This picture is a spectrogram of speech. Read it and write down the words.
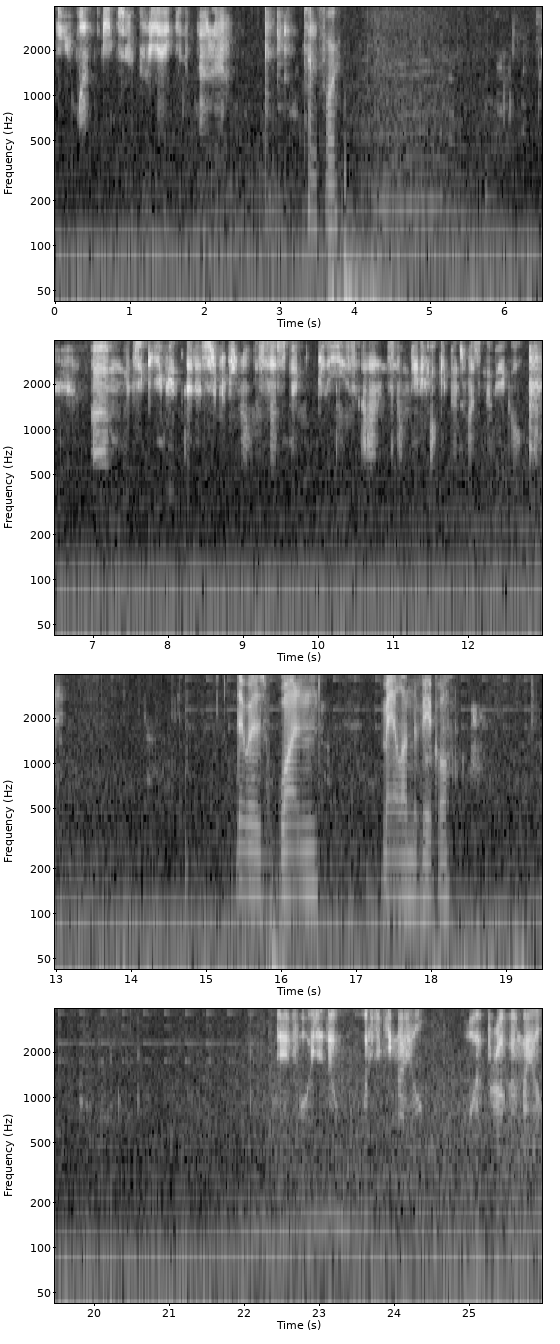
Do you want me to create a bolo? 10 4. Um, to give you the description of the suspect, please, and how many occupants was in the vehicle. There was one male in the vehicle. 10 4, is it a whiskey male or a Bravo male?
